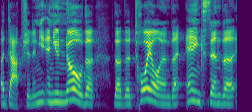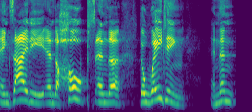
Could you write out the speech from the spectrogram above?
adoption. And you, and you know the, the, the toil and the angst and the anxiety and the hopes and the, the waiting. And then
